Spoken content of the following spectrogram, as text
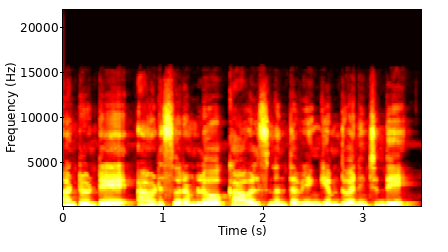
అంటుంటే ఆవిడ స్వరంలో కావలసినంత వ్యంగ్యం ధ్వనించింది.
